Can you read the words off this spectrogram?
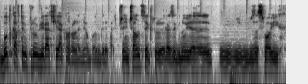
Budka w tym trójwiracie jaką rolę miałby odgrywać? Przewodniczący, który rezygnuje yy, ze swoich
